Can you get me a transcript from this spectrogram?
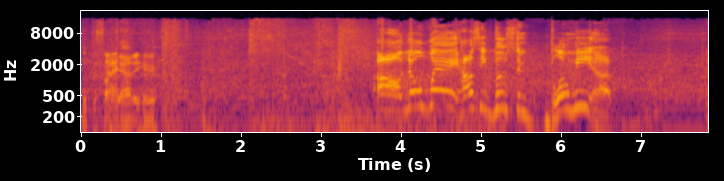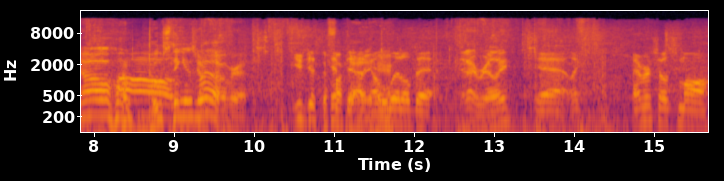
Get the fuck Nice. out of here. Oh, no way! How's he boosting blow me up? No. I'm boosting as Jumped well. over it. You just The tipped fuck it outta like here. a little bit. Did I really? Yeah, like ever so small.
